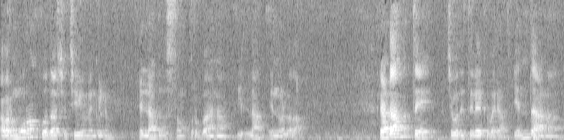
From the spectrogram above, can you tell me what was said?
അവർ മൂറോ കൂതാശ ചെയ്യുമെങ്കിലും എല്ലാ ദിവസവും കുർബാന ഇല്ല എന്നുള്ളതാണ്. രണ്ടാമത്തെ ചോദ്യത്തിലേക്ക് വരാം. എന്താണ്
